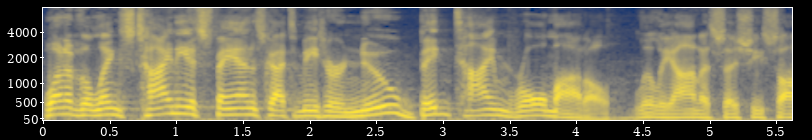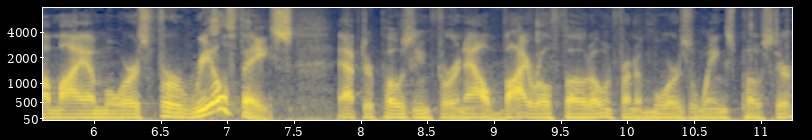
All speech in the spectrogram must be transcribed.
One of the Lynx tiniest fans got to meet her new big time role model. Liliana says she saw Maya Moore's for real face after posing for a now viral photo in front of Moore's Wings poster.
